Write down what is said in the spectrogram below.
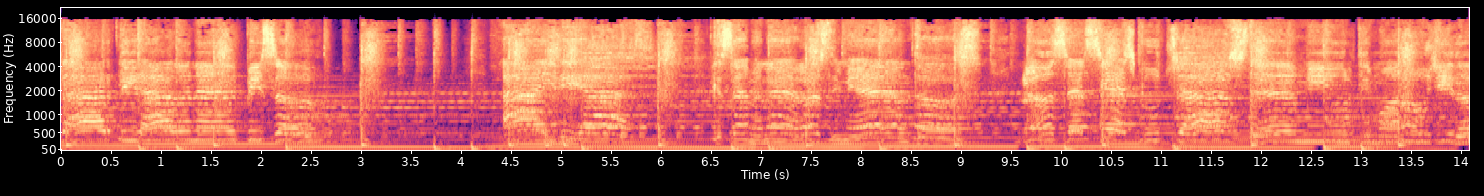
estar tirado en el piso. Hay días que se menean los cimientos. No sé si escuchaste mi último aullido.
